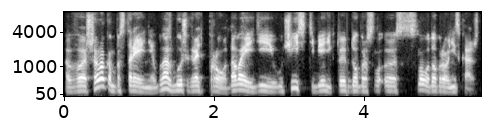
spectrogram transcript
в широком построении, у нас будешь играть про, давай иди учись, тебе никто добро, э, слова доброго не скажет.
